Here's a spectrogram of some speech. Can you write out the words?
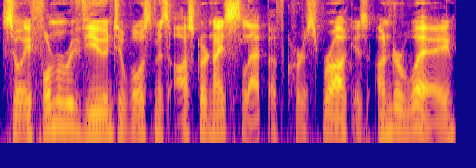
So, a formal review into Will Smith's Oscar night slap of Chris Rock is underway.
